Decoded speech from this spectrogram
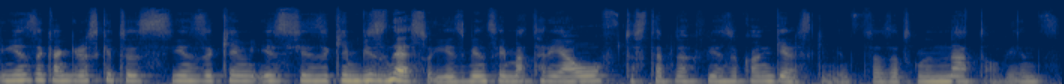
język angielski to jest językiem, jest językiem biznesu. Jest więcej materiałów dostępnych w języku angielskim, więc to ze względu na to, więc,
